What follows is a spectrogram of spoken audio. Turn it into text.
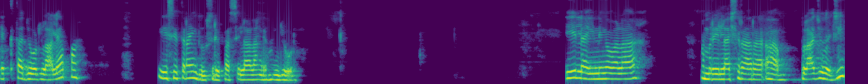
ਇੱਕ ਤਾਂ ਜੋੜ ਲਾ ਲਿਆ ਆਪਾਂ। ਇਸੇ ਤਰ੍ਹਾਂ ਹੀ ਦੂਸਰੇ ਪਾਸੇ ਲਾ ਲਾਂਗੇ ਹੁਣ ਜੋੜ। ਇਹ ਲਾਈਨਿੰਗ ਵਾਲਾ ਅਮਰੇਲਾ ਸ਼ਰਾਰਾ ਪਲਾਜੋ ਹੈ ਜੀ।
